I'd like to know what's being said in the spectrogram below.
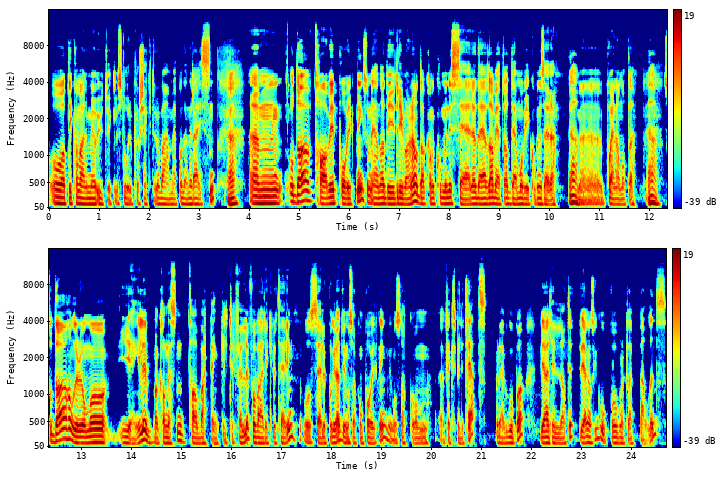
og at de kan være med å utvikle store prosjekter og være med på den reisen. Ja. Um, og da tar vi påvirkning som en av de driverne, og da kan vi kommunisere det. og Da vet vi at det må vi kommunisere Ja. med, på en eller annen måte. Ja. Så da handler det om å egentlig, Man kan nesten ta hvert enkelt tilfelle for hver rekruttering og se litt på greit. Vi må snakke om påvirkning, vi må snakke om eh, fleksibilitet, for det er vi gode på. Vi er relativt, vi er ganske gode på work-life balance.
